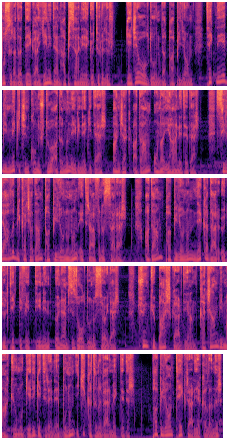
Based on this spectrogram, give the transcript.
Bu sırada Dega yeniden hapishaneye götürülür. Gece olduğunda Papillon, tekneye binmek için konuştuğu adamın evine gider. Ancak adam ona ihanet eder. Silahlı birkaç adam Papillon'un etrafını sarar. Adam Papillon'un ne kadar ödül teklif ettiğinin önemsiz olduğunu söyler. Çünkü baş gardiyan kaçan bir mahkumu geri getirene bunun iki katını vermektedir. Papillon tekrar yakalanır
